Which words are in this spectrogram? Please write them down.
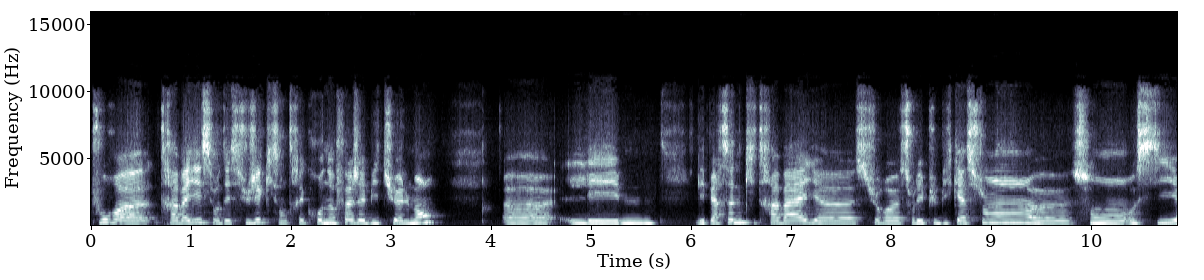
pour euh, travailler sur des sujets qui sont très chronophages habituellement. Euh, les, les, personnes qui travaillent euh, sur, sur les publications sont aussi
